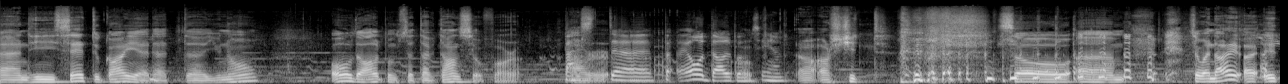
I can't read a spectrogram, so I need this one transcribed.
And he said to Gaia that, uh, you know, all the albums that I've done so far Past are, uh, p- old albums, yeah. are, are shit. so, um, so and I, uh, it,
